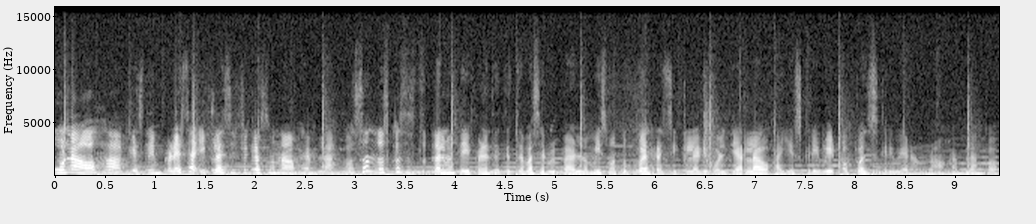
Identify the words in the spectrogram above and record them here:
una hoja que está impresa y clasificas una hoja en blanco. Son dos cosas totalmente diferentes que te va a servir para lo mismo. Tú puedes reciclar y voltear la hoja y escribir o puedes escribir en una hoja en blanco.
